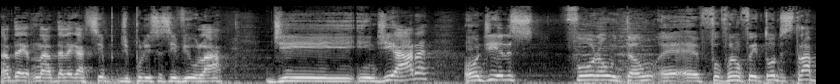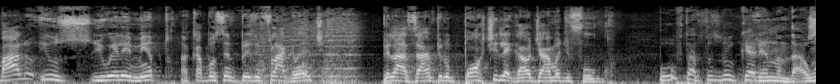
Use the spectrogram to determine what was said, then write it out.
na, de- na delegacia de polícia civil lá de Indiara, onde eles foram então é, é, fo- foram feito todo esse trabalho e, os, e o elemento acabou sendo preso em flagrante pelas armas, pelo porte ilegal de arma de fogo. O povo tá tudo querendo andar. O Uma-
